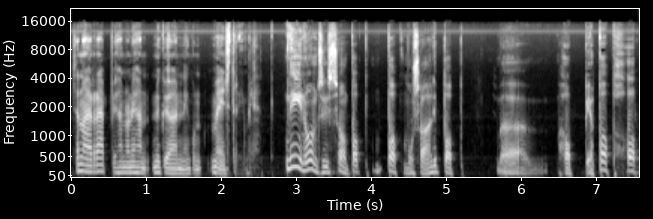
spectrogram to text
Sanoin räppihän on ihan nykyään niin kuin mainstreamia. Niin on, siis se on pop, pop-musa, eli pop äh, hoppia, pop hop.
